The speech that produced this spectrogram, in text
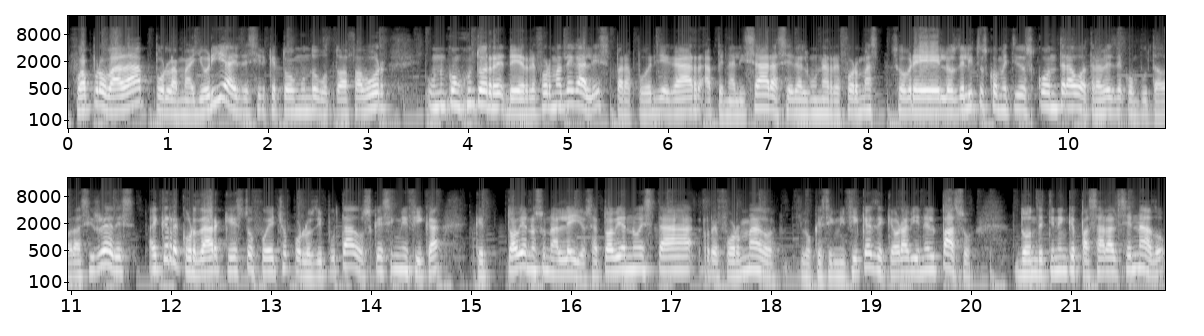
fue aprobada por la mayoría, es decir, que todo el mundo votó a favor. Un conjunto de reformas legales para poder llegar a penalizar, hacer algunas reformas sobre los delitos cometidos contra o a través de computadoras y redes. Hay que recordar que esto fue hecho por los diputados. ¿Qué significa? Que todavía no es una ley, o sea, todavía no está reformado. Lo que significa es de que ahora viene el paso donde tienen que pasar al Senado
